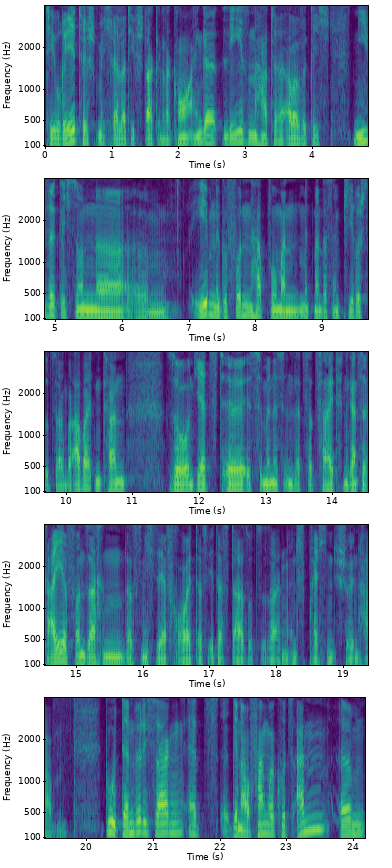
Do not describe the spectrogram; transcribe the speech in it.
theoretisch mich relativ stark in Lacan eingelesen hatte, aber wirklich nie wirklich so eine ähm, Ebene gefunden habe, wo man mit man das empirisch sozusagen bearbeiten kann. So und jetzt äh, ist zumindest in letzter Zeit eine ganze Reihe von Sachen, das mich sehr freut, dass wir das da sozusagen entsprechend schön haben. Gut, dann würde ich sagen, jetzt, äh, genau, fangen wir kurz an. Ähm,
